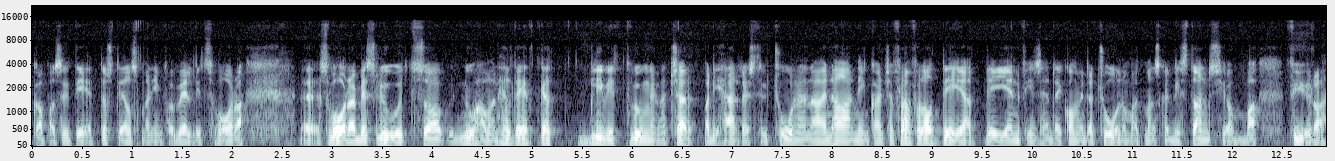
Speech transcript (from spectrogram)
kapacitet. Då ställs man inför väldigt svåra, eh, svåra beslut. Så nu har man helt enkelt blivit tvungen att skärpa de här restriktionerna en aning. Kanske framförallt det att det igen finns en rekommendation om att man ska distansjobba fyra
